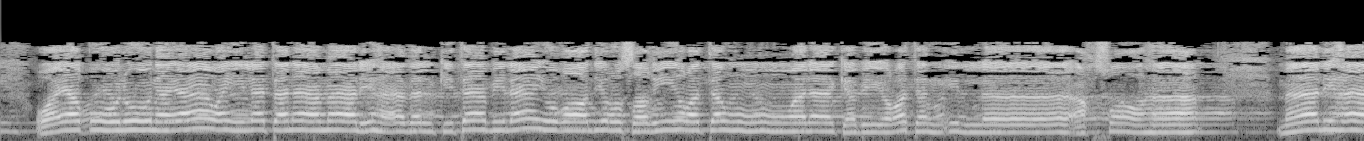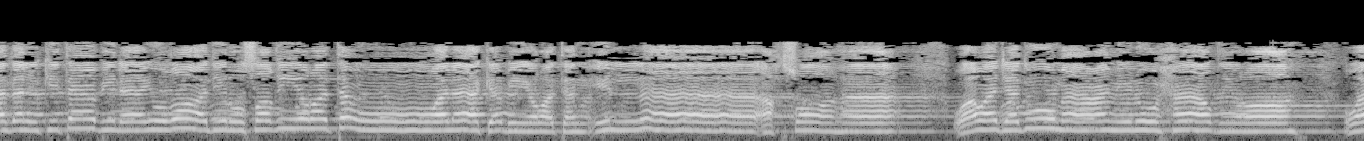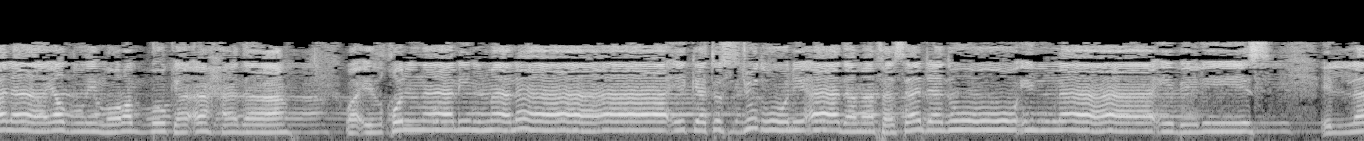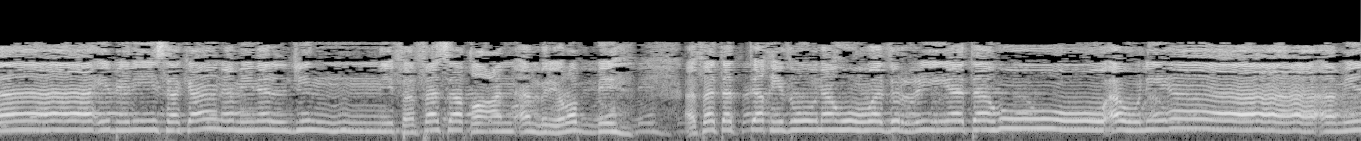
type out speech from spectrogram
ويقولون يا ويلتنا ما لهذا الكتاب لا يغادر صغيرة ولا كبيرة إلا أحصاها. ما لهذا الكتاب لا يغادر صغيرة ولا كبيرة إلا أحصاها. ووجدوا ما عملوا حاضرا. ولا يظلم ربك أحدا. وإذ قلنا للملائكة اسجدوا لآدم فسجدوا إلا إبليس إلا إبليس كان من الجن ففسق عن أمر ربه أفتتخذونه وذريته أولياء من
